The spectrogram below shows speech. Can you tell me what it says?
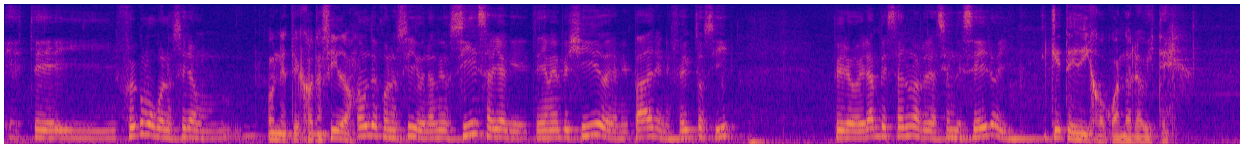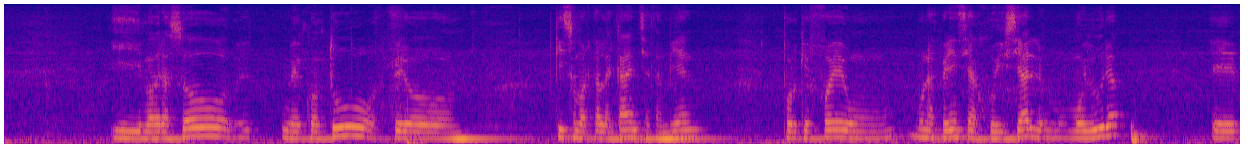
Este, y fue como conocer a un, ¿Un desconocido? a un desconocido, un amigo. Sí, sabía que tenía mi apellido, era mi padre, en efecto, sí. Pero era empezar una relación de cero y, ¿Qué te dijo cuando lo viste? y me abrazó, me contuvo, pero quiso marcar la cancha también, porque fue un- una experiencia judicial muy dura, Eh,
